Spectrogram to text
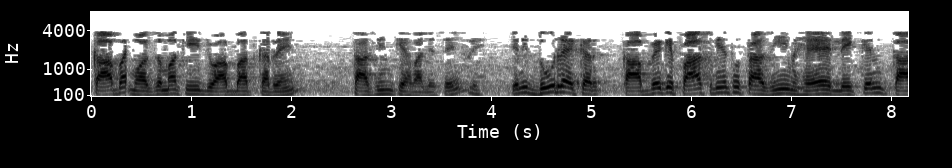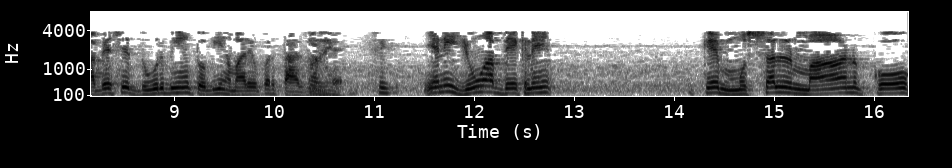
کعبہ معظمہ کی جو آپ بات کر رہے ہیں تعظیم کے حوالے سے یعنی دور رہ کر کعبے کے پاس بھی ہیں تو تعظیم ہے لیکن کعبے سے دور بھی ہیں تو بھی ہمارے اوپر تعظیم ہے۔ یعنی یوں آپ دیکھ لیں کہ مسلمان کو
